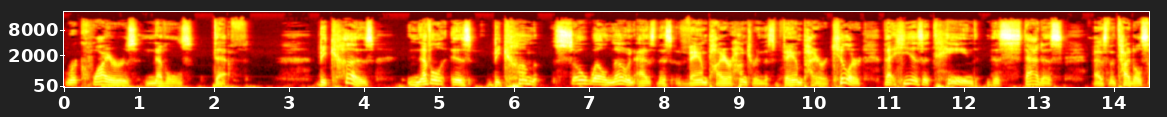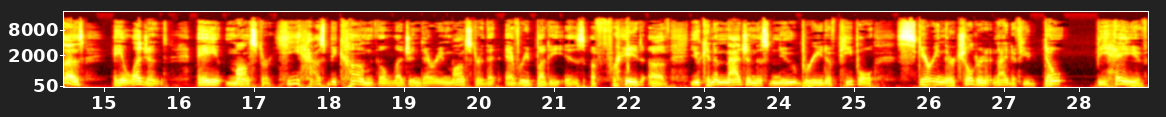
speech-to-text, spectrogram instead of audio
requires Neville's death. Because Neville is become so well known as this vampire hunter and this vampire killer that he has attained this status, as the title says, a legend, a monster. He has become the legendary monster that everybody is afraid of. You can imagine this new breed of people scaring their children at night. If you don't behave,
